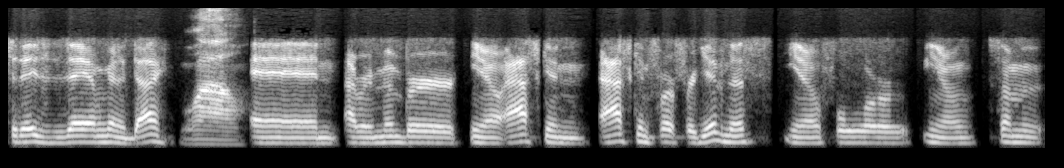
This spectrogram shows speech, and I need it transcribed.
today's the day I'm going to die. Wow. And I remember you know asking asking for forgiveness, you know, for you know some of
